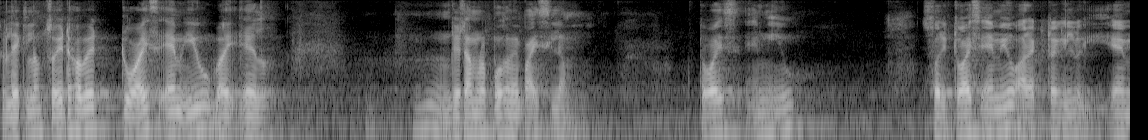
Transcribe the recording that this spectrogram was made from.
তো লিখলাম সো এটা হবে twice M U by L যেটা আমরা প্রথমে পাইছিলাম। Twice M U sorry twice M U আর একটা গেল এম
